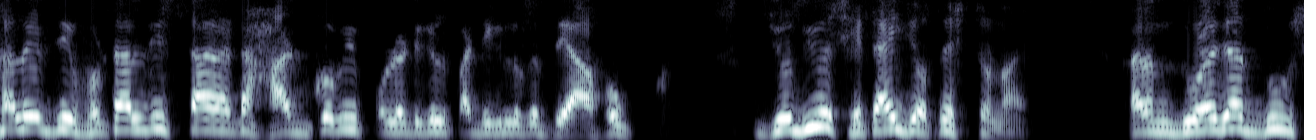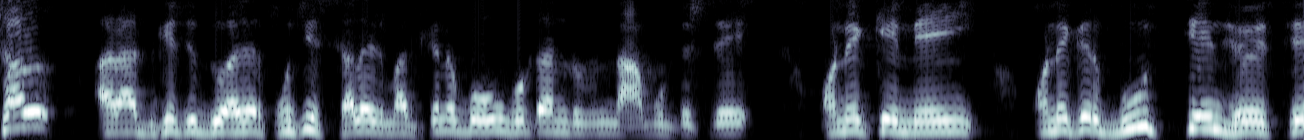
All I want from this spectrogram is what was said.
সালের যে ভোটার লিস্ট, তার একটা হার্ড কপি পলিটিক্যাল পার্টিগুলোকে দেওয়া হোক। যদিও সেটাই যথেষ্ট নয়, কারণ দু সাল আর আজকে যে দু হাজার পঁচিশ সালের মাঝখানে বহু ভোটার নাম উঠেছে, অনেকে নেই, অনেকের বুথ চেঞ্জ হয়েছে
